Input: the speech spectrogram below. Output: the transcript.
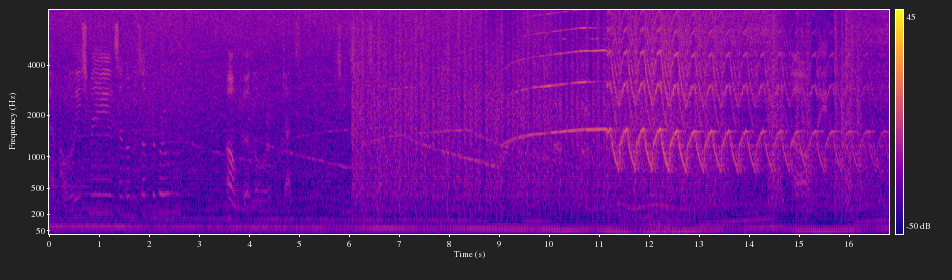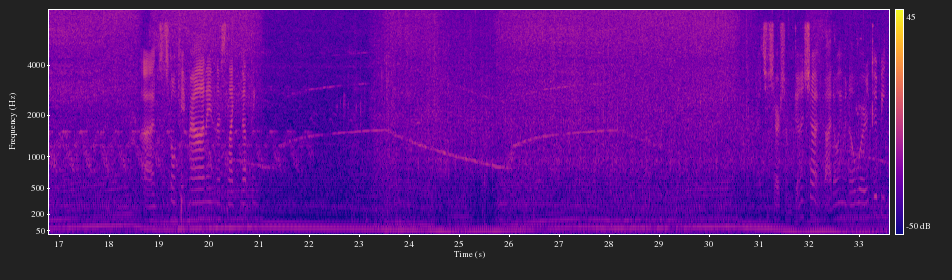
Got policemen sitting on the side of the road. Oh, good lord. Got Jesus. Oh, man. I'm just gonna keep running. There's like nothing. I just heard some gunshots, but I don't even know where it could be.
